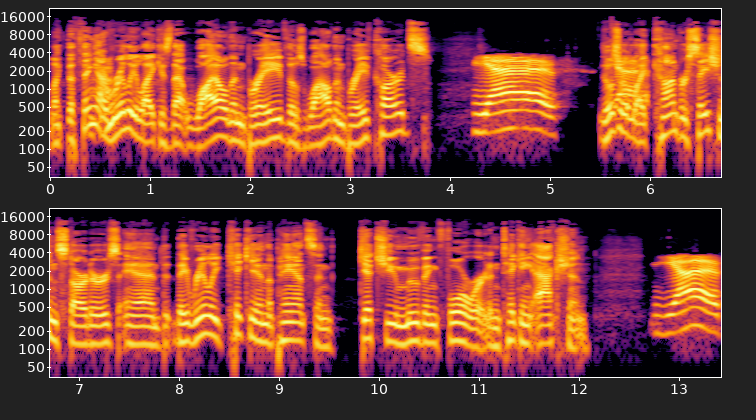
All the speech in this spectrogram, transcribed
Like the thing mm-hmm. I really like is that wild and brave, those wild and brave cards. Yes. Those yes. are like conversation starters and they really kick you in the pants and get you moving forward and taking action. Yes.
